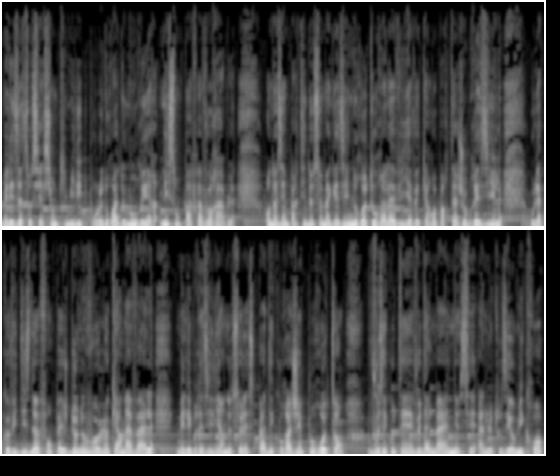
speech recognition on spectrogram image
mais les associations qui militent pour le droit de mourir n'y sont pas favorables. En deuxième partie de ce magazine, retour à la vie avec un reportage au Brésil, où la Covid-19 empêche de nouveau le carnaval, mais les Brésiliens ne se laissent pas décourager pour autant. Vous écoutez Vue d'Allemagne, c'est Anne Le Touzé au micro.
